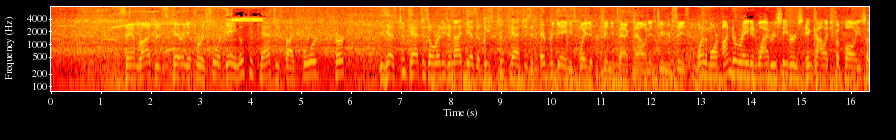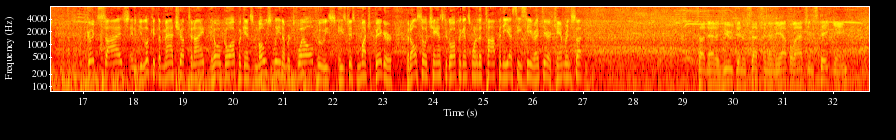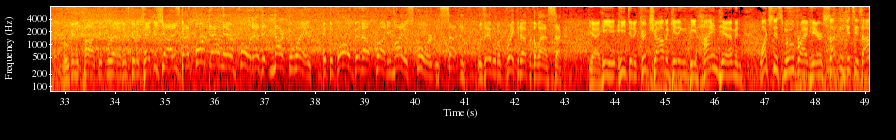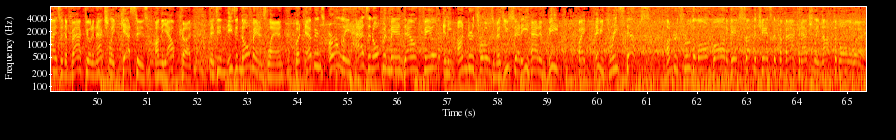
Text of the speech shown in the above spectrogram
Sam Rogers carrying it for a short game. Those two catches by Ford, Kirk. He has two catches already tonight. He has at least two catches in every game he's played at Virginia Tech now in his junior season. One of the more underrated wide receivers in college football. He's a good size, and if you look at the matchup tonight, he'll go up against Moseley, number 12, who he's, he's just much bigger, but also a chance to go up against one of the top in the SEC right there, Cameron Sutton. Sutton had a huge interception in the Appalachian State game. Moving the pocket for Evans, going to take a shot. He's got Ford down there, and Ford has it knocked away. If the ball had been out front, he might have scored, and Sutton was able to break it up at the last second. Yeah, he, he did a good job of getting behind him. And watch this move right here. Sutton gets his eyes in the backfield and actually guesses on the outcut. It's in, he's in no man's land. But Evans early has an open man downfield, and he underthrows him. As you said, he had him beat by maybe three steps. Underthrew the long ball, and it gave Sutton a chance to come back and actually knock the ball away.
